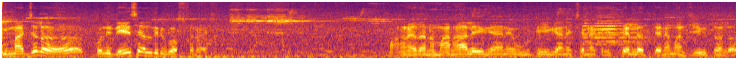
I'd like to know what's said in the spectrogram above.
ఈ మధ్యలో కొన్ని దేశాలు తిరిగి వస్తారు? మనం ఏదైనా మనాలి కానీ ఊటీ కానీ చిన్న ట్రిప్ వెళ్ళొస్తేనే మన జీవితంలో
